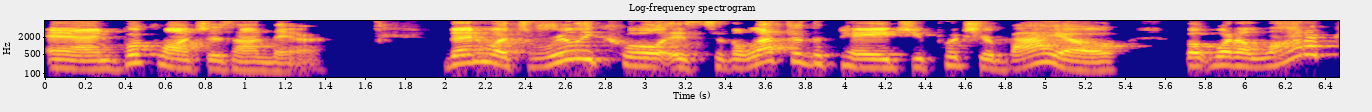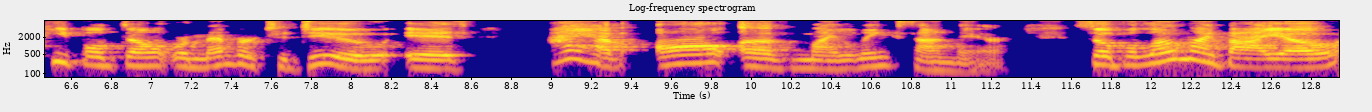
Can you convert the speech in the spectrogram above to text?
and book launches on there. Then what's really cool is to the left of the page, you put your bio. But what a lot of people don't remember to do is I have all of my links on there. So below my bio,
